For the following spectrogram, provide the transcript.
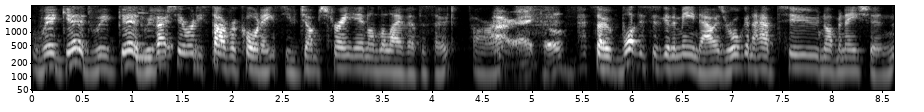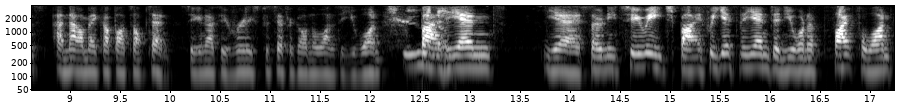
We're good. We're good. We've actually already started recording, so you've jumped straight in on the live episode. All right. All right. Cool. So what this is going to mean now is we're all going to have two nominations, and that'll make up our top ten. So you're going to have to be really specific on the ones that you want. Two but at the end, yeah, it's only two each. But if we get to the end and you want to fight for one,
